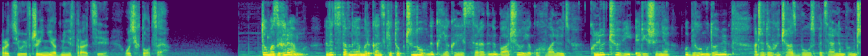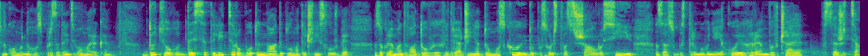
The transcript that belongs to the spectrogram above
працює в чинній адміністрації. Ось хто це. Томас Грем, відставний американський топ-чиновник, який зсередини бачив, як ухвалюють ключові рішення у Білому домі, адже довгий час був спеціальним помічником одного з президентів Америки. До цього десятиліття роботи на дипломатичній службі, зокрема, два довгих відрядження до Москви до посольства США у Росії, засоби стримування якої Грем вивчає все життя.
